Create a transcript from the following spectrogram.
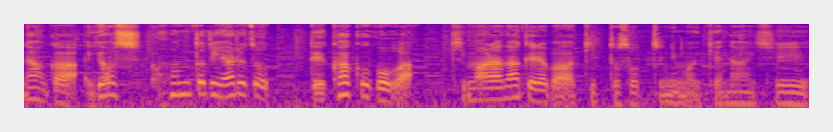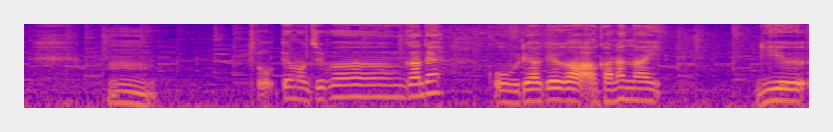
なんかよし本当にやるぞって覚悟が決まらなければきっとそっちにも行けないしうん。そう。でも自分がねこう売り上げが上がらない理由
